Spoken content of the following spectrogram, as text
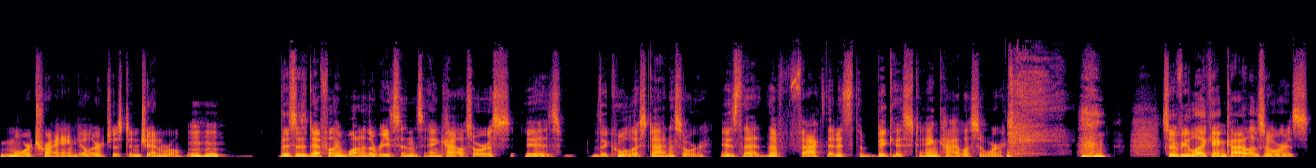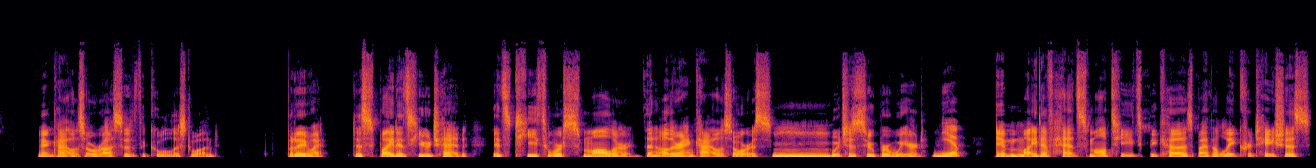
more triangular just in general. mm-hmm. This is definitely one of the reasons Ankylosaurus is the coolest dinosaur, is that the fact that it's the biggest ankylosaur. so if you like ankylosaurs, Ankylosaurus is the coolest one. But anyway, despite its huge head, its teeth were smaller than other ankylosaurs, Mm. which is super weird. Yep. It might have had small teeth because by the late Cretaceous,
